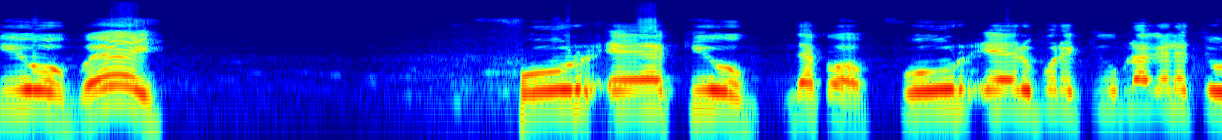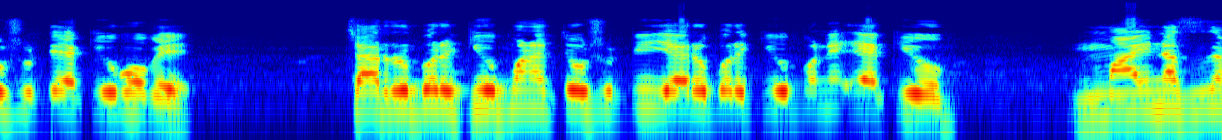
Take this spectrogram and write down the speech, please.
কিউব। এই ফোর এ কিউব। দেখো, ফোর এর উপরে কিউব লাগালে চৌষট্টি এ কিউব হবে। চারের উপরে কিউব মানে চৌষট্টি এর উপরে কিউব মানে এক কিউব। মাইনাস আছে,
